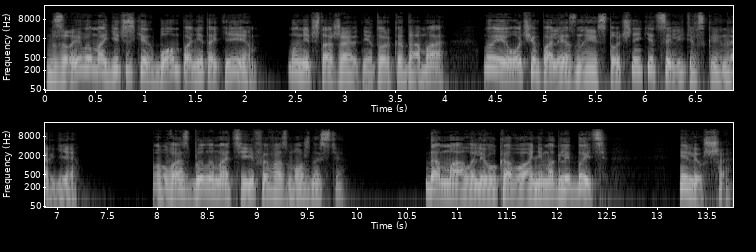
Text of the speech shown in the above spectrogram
Взрывы магических бомб они такие, уничтожают не только дома, но и очень полезные источники целительской энергии. У вас был мотив, и возможности. Да мало ли у кого они могли быть. Илюша,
